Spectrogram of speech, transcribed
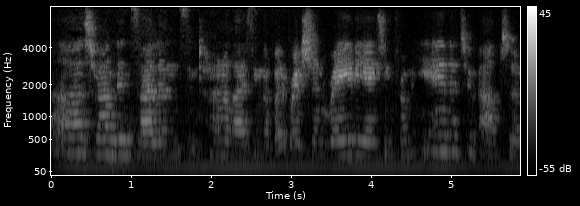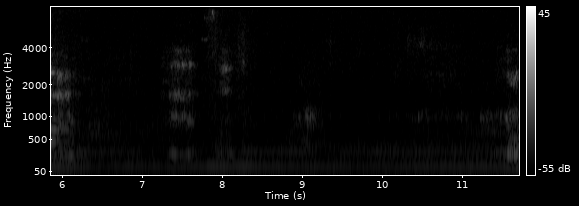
Last round in silence, internalizing the vibration radiating from inner to outer. That's it. You're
